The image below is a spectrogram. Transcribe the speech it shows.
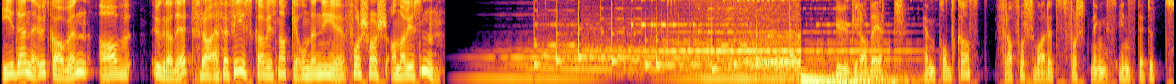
I denne utgaven av Ugradert fra FFI skal vi snakke om den nye forsvarsanalysen. Ugradert, en podkast fra Forsvarets forskningsinstitutt.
